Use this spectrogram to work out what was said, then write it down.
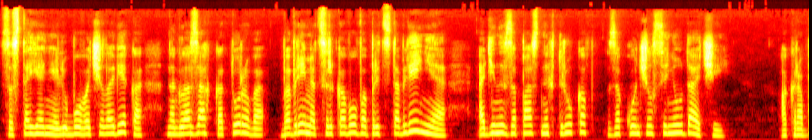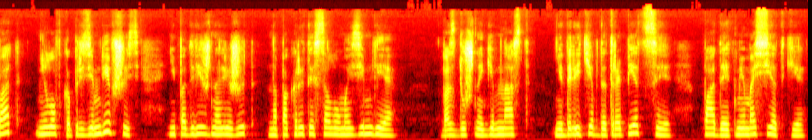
состояние любого человека, на глазах которого во время циркового представления – один из опасных трюков закончился неудачей. Акробат, неловко приземлившись, неподвижно лежит на покрытой соломой земле. Воздушный гимнаст, не долетев до трапеции, падает мимо сетки.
